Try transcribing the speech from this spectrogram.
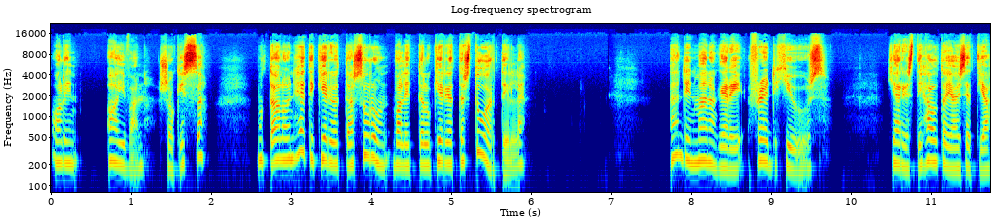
Olin aivan shokissa, mutta aloin heti kirjoittaa surun valittelukirjettä Stuartille. Andin manageri Fred Hughes järjesti hautajaiset ja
